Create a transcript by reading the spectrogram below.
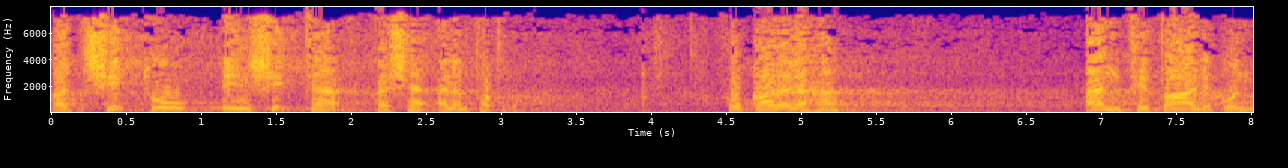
قد شئت إن شئت فشاء لم تطلق. هو قال لها أنت طالق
